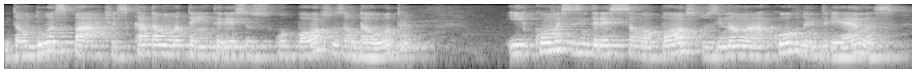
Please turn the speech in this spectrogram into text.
Então, duas partes, cada uma tem interesses opostos ao da outra, e como esses interesses são opostos e não há acordo entre elas,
